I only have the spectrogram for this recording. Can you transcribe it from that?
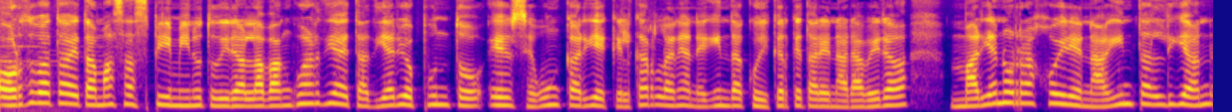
Ordu bata eta mazazpi minutu dira La Vanguardia eta Diario.es egunkariek elkarlanean egindako ikerketaren arabera, Mariano Rajoyren agintaldian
